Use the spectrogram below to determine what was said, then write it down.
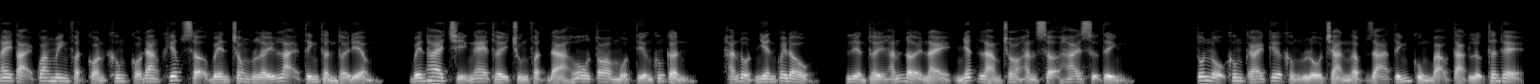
Ngay tại Quang Minh Phật còn không có đang khiếp sợ bên trong lấy lại tinh thần thời điểm, bên hai chỉ nghe thấy chúng Phật đà hô to một tiếng không cần, hắn đột nhiên quay đầu, liền thấy hắn đời này nhất làm cho hắn sợ hai sự tình. Tôn nộ không cái kia khổng lồ tràn ngập dã tính cùng bạo tạc lực thân thể,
